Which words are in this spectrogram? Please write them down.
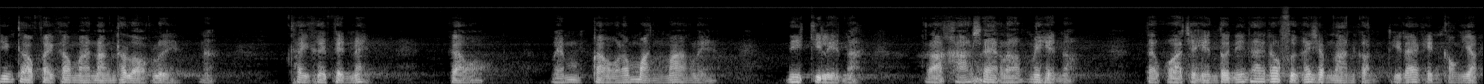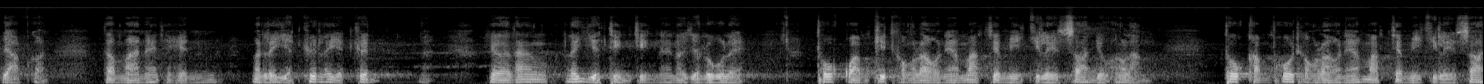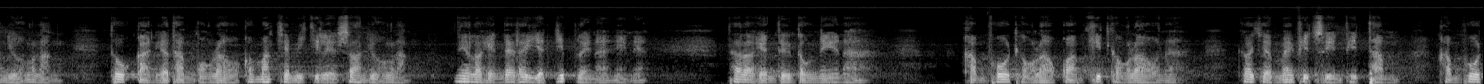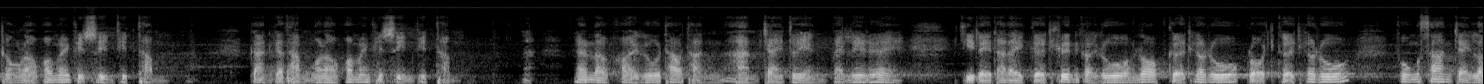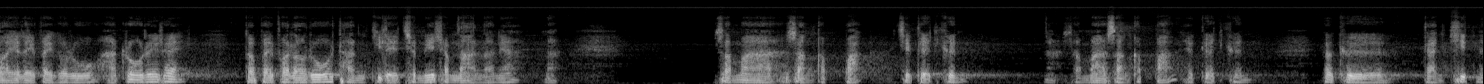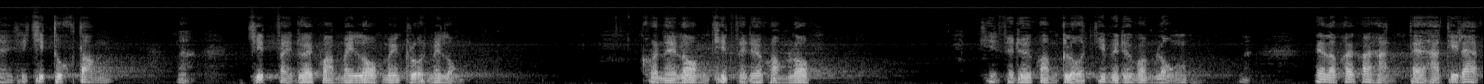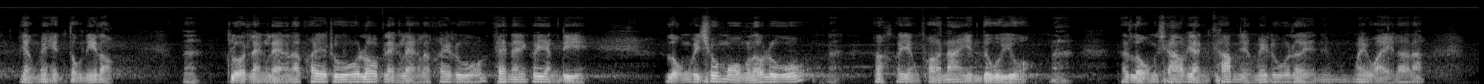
ยิ่งเก่าไปเข้ามาหนังถลอกเลยนะใครเคยเป็นไหมเก่าแม้เก่าแล้วมันมากเลย นี่กิเลสนะราคาแทรกแล้วไม่เห็นเนาะแต่กว่าจะเห็นตัวนี้ได้ต้องฝึกให้ชำนาญก่อน ทีแรกเห็นของหยาบๆก่อน ต่อมาเนี่ยจะเห็น มันละเอียดขึ้นละเอียดขึ้นจนกระทั่งละเอียดจริงๆนะเราจะรู้เลย ทุกความคิดของเราเนี่ยมักจะมีกิเลสซ่อนอยู่ข้างหลัง ทุกคำพูดของเราเนี่ยมักจะมีกิเลสซ่อนอยู่ข้างหลัง ทุกการกระทำของเราก็มักจะมีกิเลสซ่อนอยู่ข้างหลังนี่เราเห็นได้ละเอียดยิบเลยนะอย่างนี้ถ้าเราเห็นถึงตรงนี้นะคำพูดของเราความคิดของเรานะก็จะไม่ผิดศีลผิดธรรมคำพูดของเราก็ไม่ผิดศีลผิดธรรม การกระทำของเราก็ไม่ผิดศีลผิดธรรมงั้นเราคอยรู้เท่าทันอ่านใจตัวเองไปเรื่อยๆกิเลสอะไรเกิดขึ้นคอยรู้ โลภเกิดก็รู้โกรธเกิดก็รู้ฟุ้งซ่านใจลอยอะไรไปก็รู้หัดรู้เรื่อยๆต่อไปพอเรารู้ทันกิเลสชำนิชำนาญแล้วเนี่ยนะสัมมาสังกัปปะจะเกิดขึ้นสัมมาสังกัปปะจะเกิดขึ้น ก็คือการคิดนะจะคิดถูกต้อง คิดไปด้วยความไม่โลภไม่โกรธไม่หลง คนในโลกคิดไปด้วยความโลภคิดไปด้วยความโกรธคิดไปด้วยความหลงนี่เราค่อยๆหัดแต่หัดทีแรกยังไม่เห็นตรงนี้หรอกนะโกรธแรงๆแล้วค่อยรู้โลภแรงๆแล้วค่อยรู้ แค่นั้นก็ยังดี หลงไปชั่วโมงแล้วรู้นะก็ยังพอหน้าเอ็นดูอยู่นะถ้าหลงเช้ายันค่ำยังไม่รู้เลยนี่ไม่ไหวแล้วล่ะ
